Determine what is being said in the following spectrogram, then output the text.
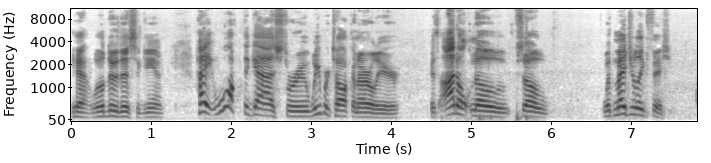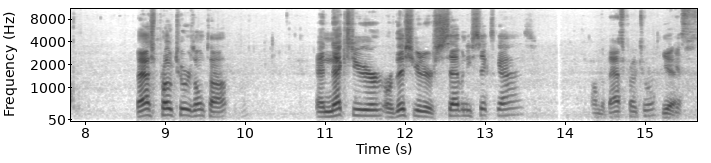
Yeah, we'll do this again. Hey, walk the guys through. We were talking earlier because I don't know. So, with Major League Fishing, Bass Pro Tour's on top, and next year or this year there's 76 guys, On the Bass Pro Tour? Yes.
